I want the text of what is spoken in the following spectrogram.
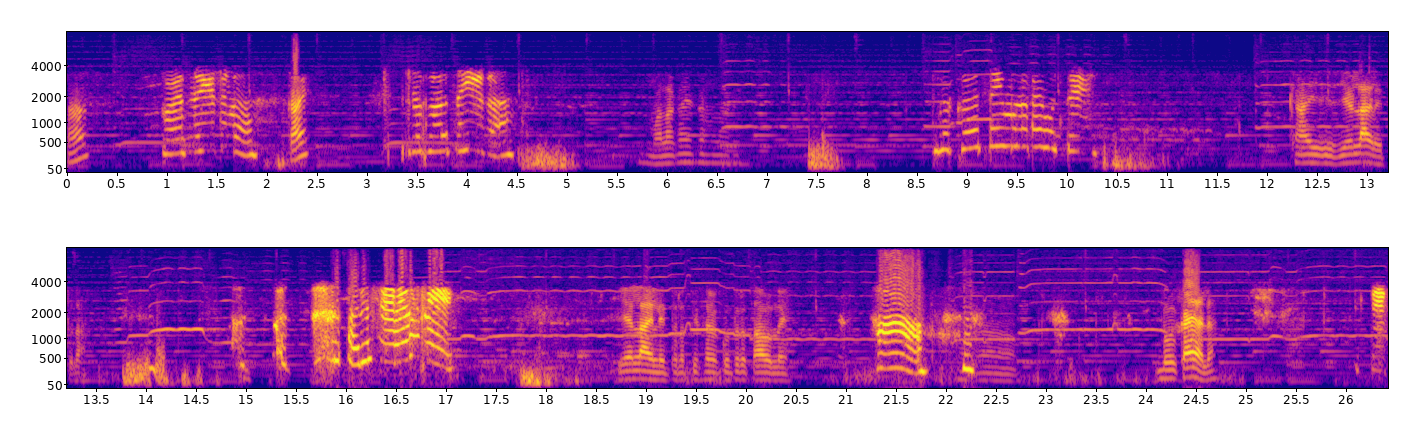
हा? कळत नाहीये तुला. काय? तुला कळत नाहीये का? मला काय करणार आहे? तुला कळत नाही मला काय होतंय? काय येड लागले तुला? अरे सिरियसली येड लागले तुला पिसळ कुत्र चावलंय. हा. हा. बोल काय झालं? तेच.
